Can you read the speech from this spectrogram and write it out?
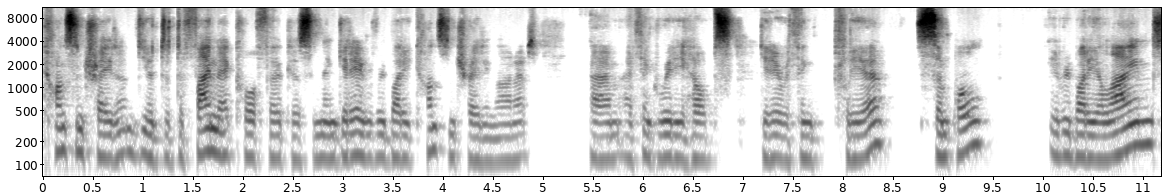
concentrate and you know to define that core focus and then get everybody concentrating on it um, i think really helps get everything clear simple everybody aligned,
